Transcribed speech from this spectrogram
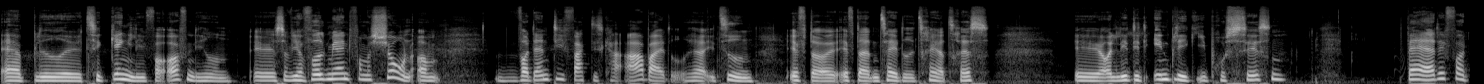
er blevet øh, tilgængelige for offentligheden. Øh, så vi har fået mere information om, hvordan de faktisk har arbejdet her i tiden efter, efter attentatet i 63. Øh, og lidt et indblik i processen. Hvad er det for et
